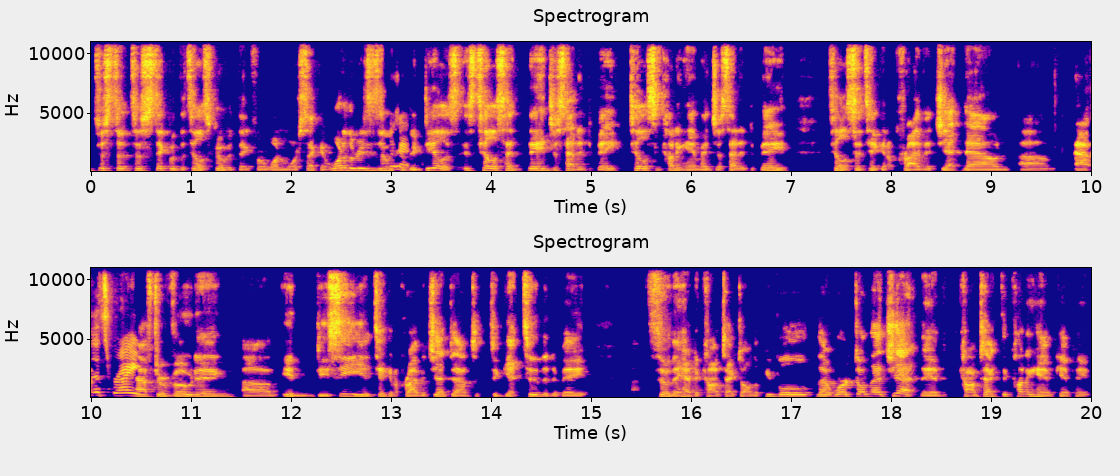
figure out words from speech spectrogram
just to, to, stick with the Tillis COVID thing for one more second, one of the reasons it was okay. a big deal is, is Tillis had they had just had a debate. Tillis and Cunningham had just had a debate. Tillis had taken a private jet down. Um, That's right. After voting um, in DC, he had taken a private jet down to, to, get to the debate. So they had to contact all the people that worked on that jet. They had to contact the Cunningham campaign.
